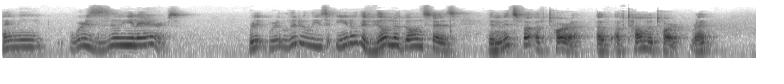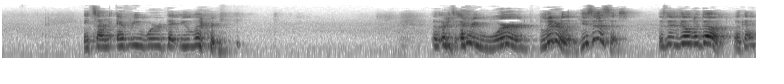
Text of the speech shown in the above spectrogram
I mean, we're zillionaires. We're, we're literally, you know, the Vilna Gaon says the mitzvah of Torah, of, of Talmud Torah, right? It's on every word that you learn. In other words, every word, literally, he says this. This is Vilna Gaon, okay?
